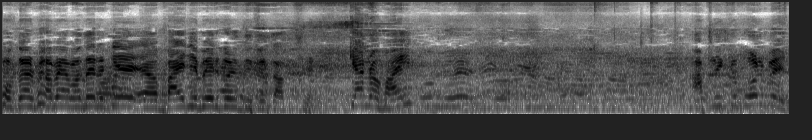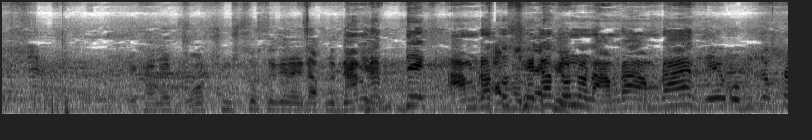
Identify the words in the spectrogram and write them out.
প্রকার ভাবে আমাদেরকে বাইরে বের করে দিতে চাচ্ছেন। কেন ভাই? আপনি কি বলবেন? এখানে ভোট সুস্থ থেকে এটা আপনি আমরা দেখ আমরা তো সেটার জন্য না আমরা আমরা যে অভিযোগটা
